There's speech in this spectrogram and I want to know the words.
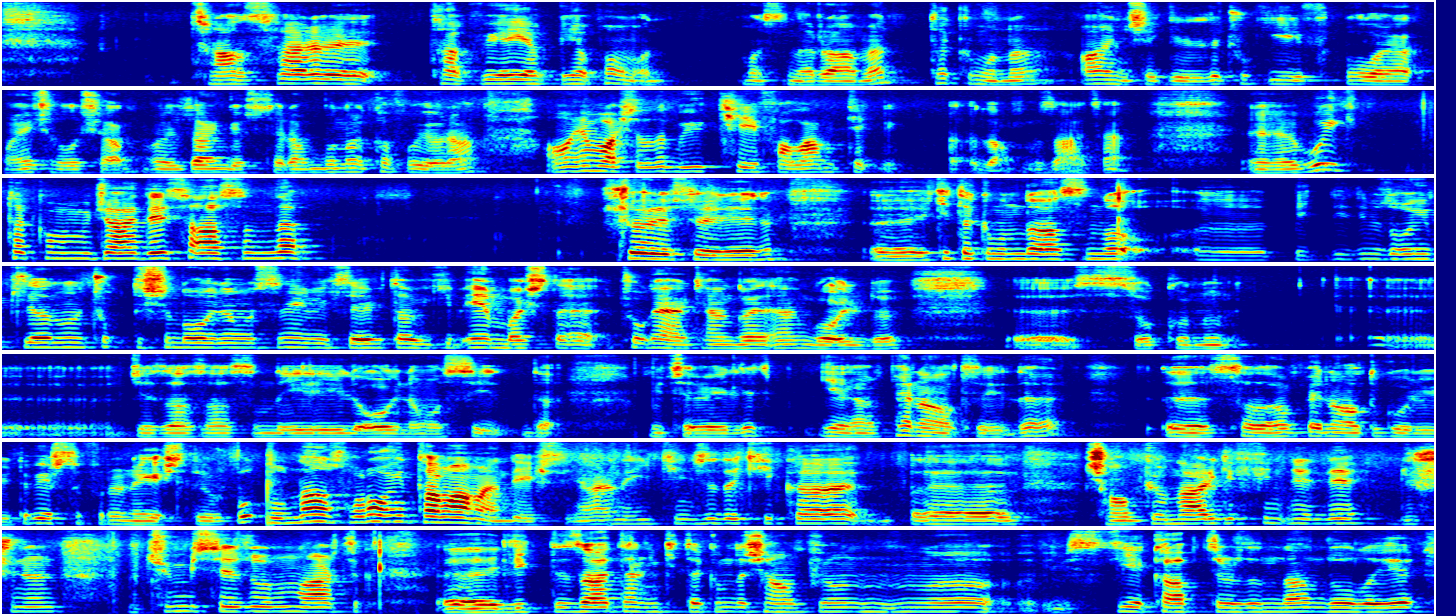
transfer ve takviye yap- yapamadı olmasına rağmen takımını aynı şekilde çok iyi futbol oynatmaya çalışan, özen gösteren, buna kafa yoran ama en başta da büyük keyif alan bir teknik adam zaten. Ee, bu iki takımın mücadelesi aslında şöyle söyleyelim. Ee, iki takımın da aslında e, beklediğimiz oyun planının çok dışında oynamasının en büyük sebebi tabii ki en başta çok erken gelen goldü. Ee, Sissoko'nun e, ceza sahasında eliyle oynaması da mütevellit gelen penaltıyı da e, Salah'ın penaltı golüydü. 1-0 öne geçti Liverpool. Bundan sonra oyun tamamen değişti. Yani ikinci dakika e, Şampiyonlar Ligi finali düşünün. Bütün bir sezonun artık e, ligde zaten iki takım da şampiyonluğu City'ye kaptırdığından dolayı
